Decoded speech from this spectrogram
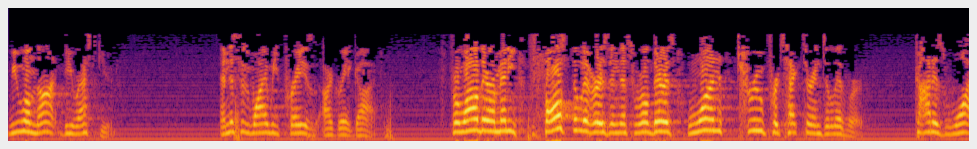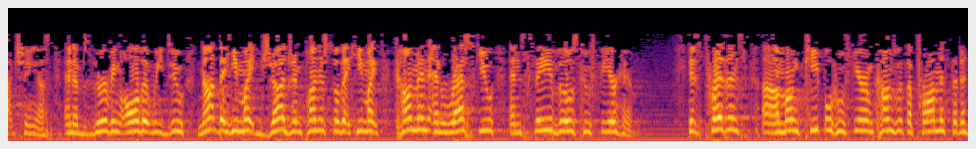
we will not be rescued. And this is why we praise our great God. For while there are many false deliverers in this world, there is one true protector and deliverer. God is watching us and observing all that we do, not that He might judge and punish, so that He might come in and rescue and save those who fear Him. His presence uh, among people who fear Him comes with a promise that an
